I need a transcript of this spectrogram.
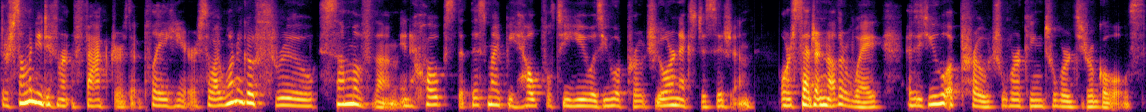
There's so many different factors at play here. So I want to go through some of them in hopes that this might be helpful to you as you approach your next decision, or said another way, as you approach working towards your goals.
